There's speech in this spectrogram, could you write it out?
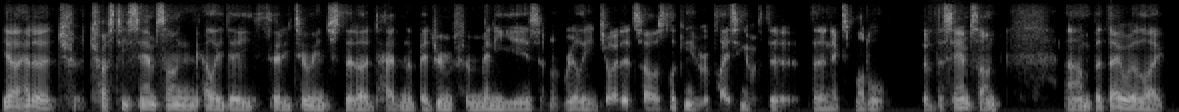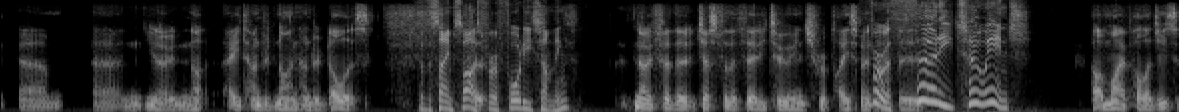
Yeah, I had a tr- trusty Samsung LED 32 inch that I'd had in the bedroom for many years and really enjoyed it. So I was looking at replacing it with the, the next model of the Samsung. Um, but they were like, um, uh, you know, not $800, $900. For the same size, for a forty something, No, for the just for the 32 inch replacement. for a the, thirty-two inch. Oh, my apologies.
